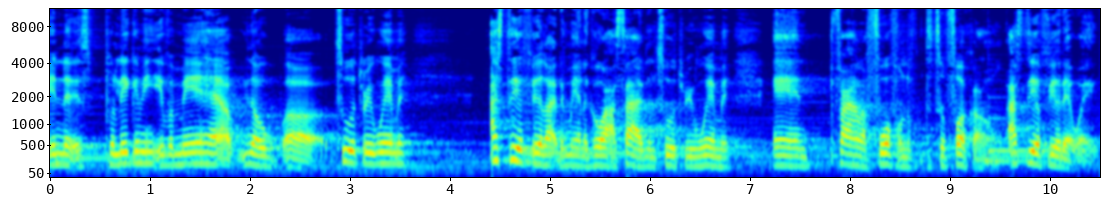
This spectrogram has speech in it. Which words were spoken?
in the polygamy, if a man have you know uh, two or three women, I still feel like the man to go outside and two or three women and find a fourth one to, to fuck on. I still feel that way.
